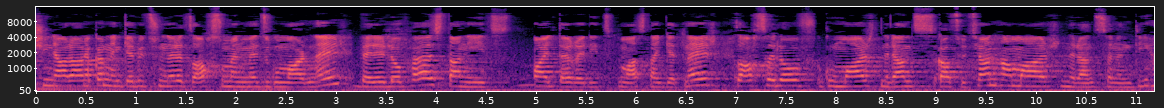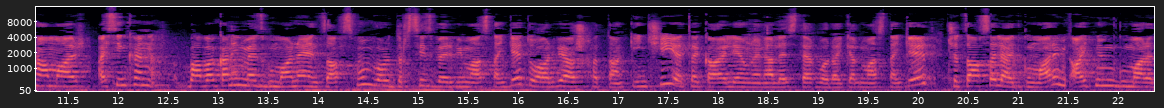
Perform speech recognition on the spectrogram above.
շինարարական ընկերությունները ծախսում են մեծ գումարներ, բերելով Հայաստանից, այլ տեղերից մասնագետներ, ծախսելով գումար նրանց կացության համար, նրանց սննդի համար, այսինքն բավականին մեծ գումարներ են ծախսվում, որ դրսից բերվի մասնագետ ու արվի աշխատանք։ Ինչի, եթե կարելի է ունենալ այստեղ որակյալ մասնագետ, չծախսել այդ գումարը, այդ նույն գումարը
